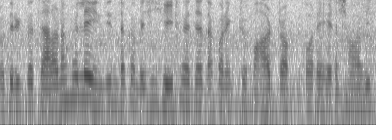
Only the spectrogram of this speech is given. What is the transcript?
অতিরিক্ত চালানো হলে ইঞ্জিন তখন বেশি হিট হয়ে যায়, তখন একটু পাওয়ার ড্রপ করে, এটা স্বাভাবিক।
